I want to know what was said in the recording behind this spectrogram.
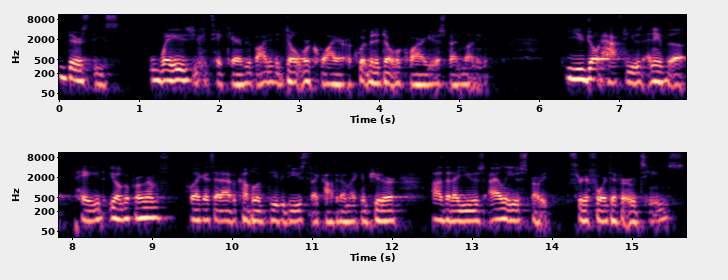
there's these ways you can take care of your body that don't require equipment, that don't require you to spend money. You don't have to use any of the paid yoga programs. Like I said, I have a couple of DVDs that I copied on my computer uh, that I use. I only use probably three or four different routines.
